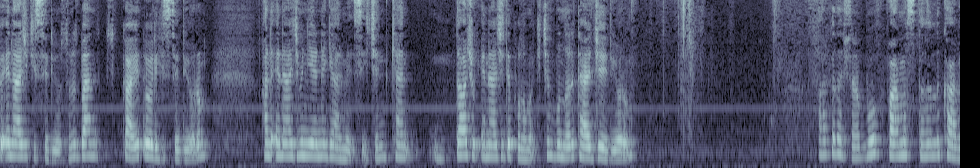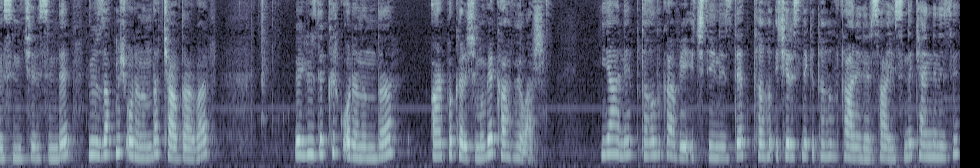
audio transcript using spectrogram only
ve enerjik hissediyorsunuz. Ben gayet öyle hissediyorum. Hani enerjimin yerine gelmesi için, daha çok enerji depolamak için bunları tercih ediyorum. Arkadaşlar bu farmasi tahıllı kahvesinin içerisinde 160 oranında çavdar var. Ve %40 oranında arpa karışımı ve kahve var. Yani tahıllı kahveyi içtiğinizde tahıl, içerisindeki tahıl taneleri sayesinde kendinizi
